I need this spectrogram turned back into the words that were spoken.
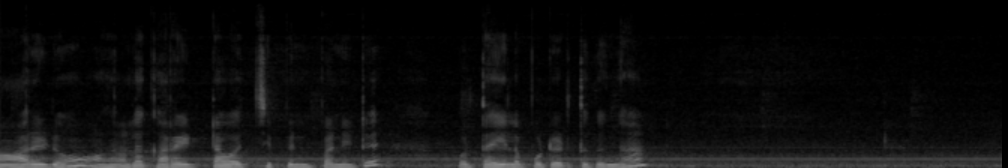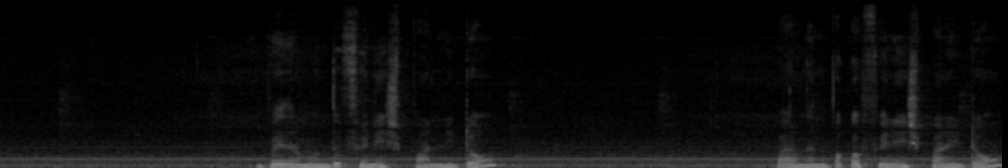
மாறிடும். அதனால் கரெக்டாக வச்சு பின் பண்ணிவிட்டு ஒரு தையலை போட்டு எடுத்துக்கோங்க. இப்போ இதை நம்ம வந்து ஃபினிஷ் பண்ணிட்டோம். பாருங்கள் இந்த பக்கம் ஃபினிஷ் பண்ணிட்டோம்.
